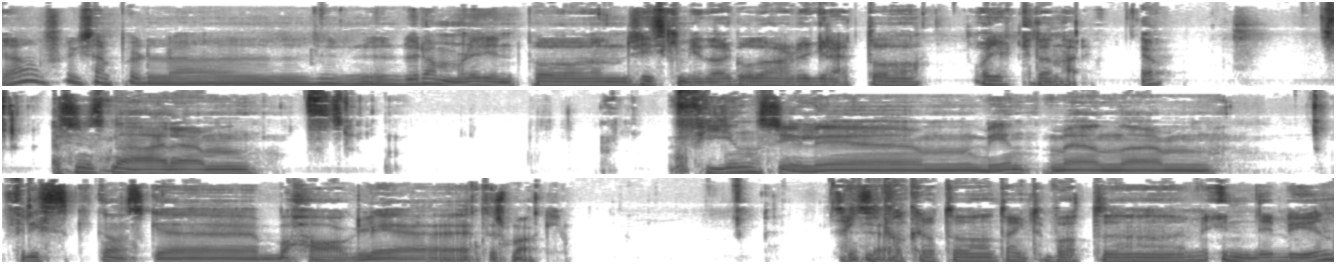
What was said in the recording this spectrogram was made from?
ja, for eksempel du, ramler inn på en fiskemiddag, og da er det greit å, å jekke den her. Ja. Jeg syns den er um, fin, syrlig em, vin med en em, frisk, ganske behagelig ettersmak. Jeg gikk akkurat og tenkte på at uh, inne i byen,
